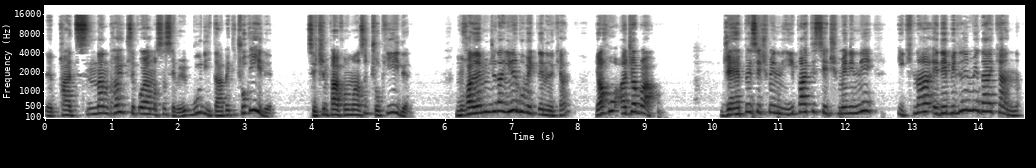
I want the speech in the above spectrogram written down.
e, partisinden daha yüksek oy almasının sebebi bu hitabeti çok iyiydi. Seçim performansı çok iyiydi. Muharrem İnce'den yine bu beklenirken yahu acaba CHP seçmenini, İyi Parti seçmenini ikna edebilir mi derken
